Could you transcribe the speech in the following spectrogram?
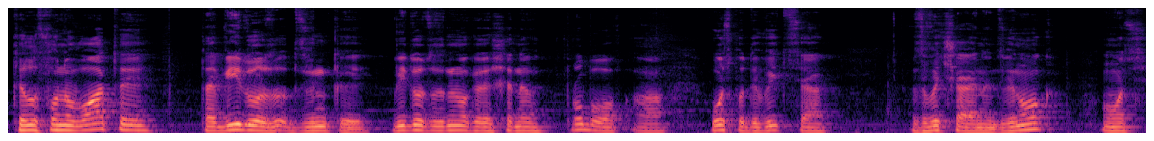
телефонувати та відеодзвінки. Відеодзвінок я ще не пробував, а ось подивіться звичайний дзвінок. Ось.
